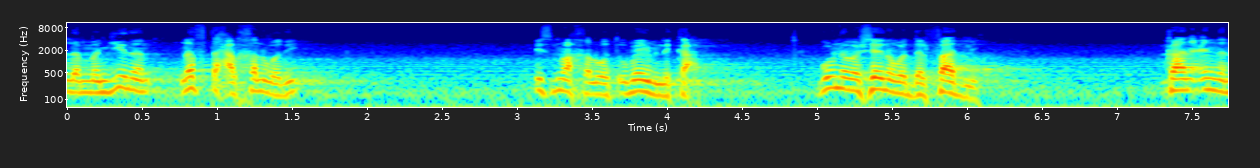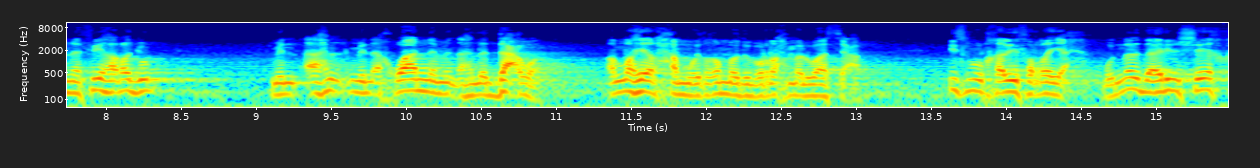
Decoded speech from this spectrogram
لما جينا نفتح الخلوة دي اسمها خلوة أبي بن كعب. قمنا مشينا ود الفادلي كان عندنا فيها رجل من أهل من أخواننا من أهل الدعوة. الله يرحمه ويتغمده بالرحمة الواسعة. اسمه الخليفة الريح قلنا له دارين شيخ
